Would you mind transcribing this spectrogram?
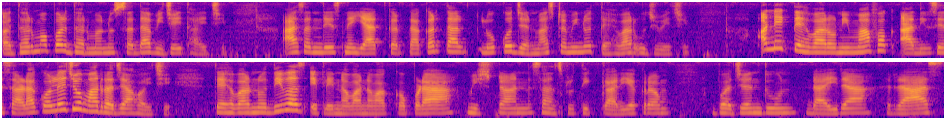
અધર્મ પર ધર્મનો સદા વિજય થાય છે. આ સંદેશને યાદ કરતાં કરતાં લોકો જન્માષ્ટમીનો તહેવાર ઉજવે છે. અનેક તહેવારોની માફક આ દિવસે શાળા કોલેજોમાં રજા હોય છે. તહેવારનો દિવસ એટલે નવા નવા કપડાં, મિષ્ટાન, સાંસ્કૃતિક કાર્યક્રમ, ભજન ધૂન, ડાયરા, રાસ,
